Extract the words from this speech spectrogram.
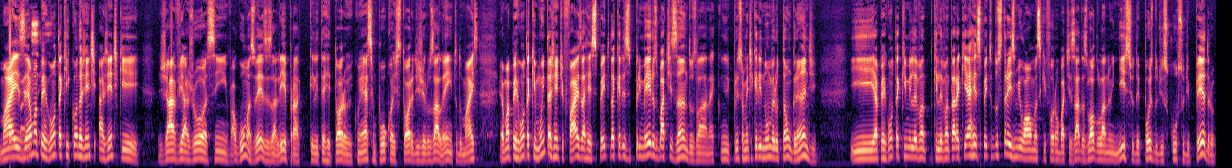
Mas é uma pergunta que quando a gente, a gente que já viajou assim algumas vezes ali para aquele território e conhece um pouco a história de Jerusalém e tudo mais, é uma pergunta que muita gente faz a respeito daqueles primeiros batizandos lá, né? Principalmente aquele número tão grande. E a pergunta que me levant, que levantaram aqui é a respeito dos 3 mil almas que foram batizadas logo lá no início, depois do discurso de Pedro,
